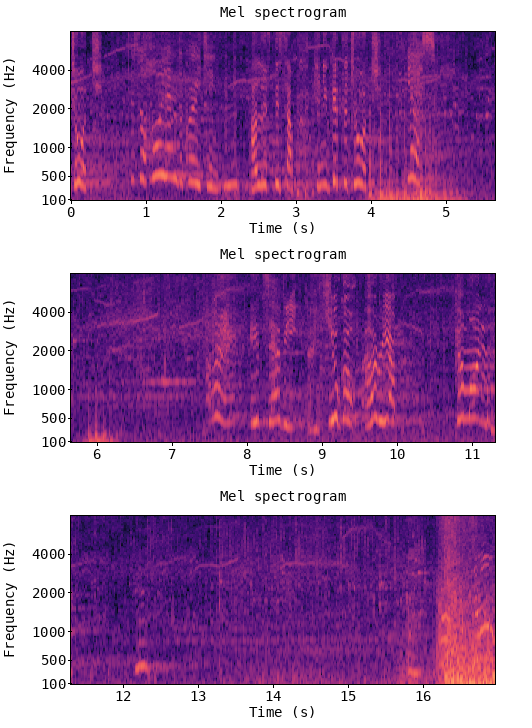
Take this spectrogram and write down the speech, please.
Torch. There's a hole in the grating. I'll lift this up. Can you get the torch? Yes. Ah, It's heavy. Hugo, hurry up. Come on. No!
